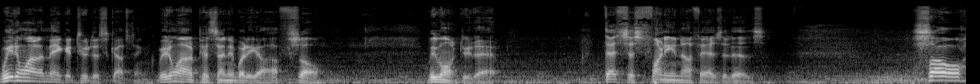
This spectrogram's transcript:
we don't want to make it too disgusting. We don't want to piss anybody off, so we won't do that. That's just funny enough as it is. So,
